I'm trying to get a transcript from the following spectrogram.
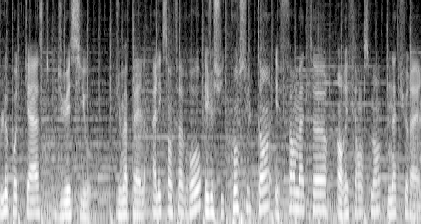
le podcast du SEO. Je m'appelle Alexandre Favreau et je suis consultant et formateur en référencement naturel.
